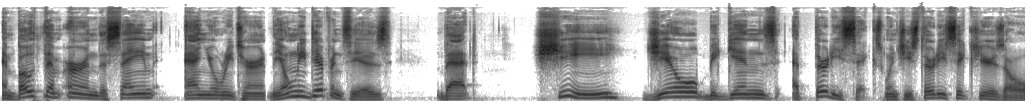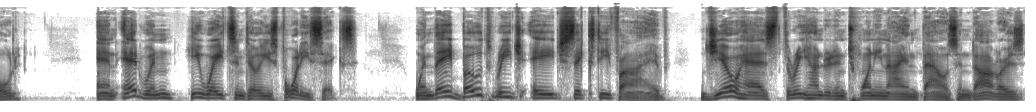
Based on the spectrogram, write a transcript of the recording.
And both of them earn the same annual return. The only difference is that she, Jill, begins at 36 when she's 36 years old, and Edwin, he waits until he's 46. When they both reach age 65, Jill has $329,000.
